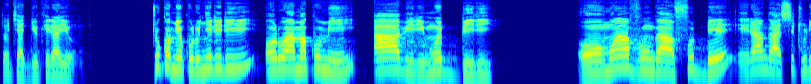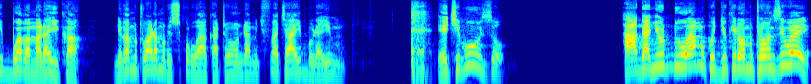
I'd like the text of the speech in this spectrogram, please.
Tokyajjukirayo. Tukomye ku lunyiriri olw'amakumi abiri mu ebbiri. Omwavu ng'afudde era ng'asitulibbwa bamalayika ne bamutwala mu lusuku lwa katonda mu kifuba kya ibulayimu ekibuuzo aganyuddwa mu kujjukira omutonzi we.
